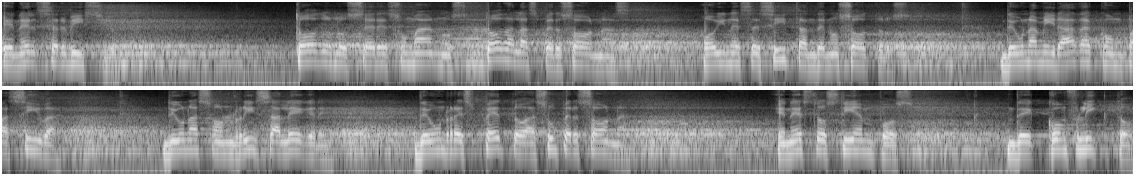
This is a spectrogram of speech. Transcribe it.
en el servicio. Todos los seres humanos, todas las personas hoy necesitan de nosotros, de una mirada compasiva, de una sonrisa alegre, de un respeto a su persona. En estos tiempos de conflicto,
